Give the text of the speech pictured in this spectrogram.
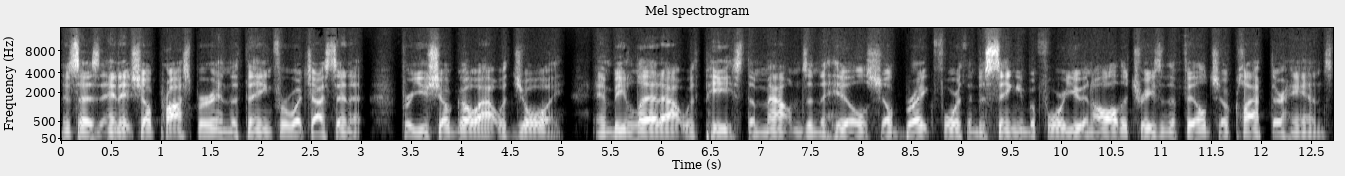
it says, And it shall prosper in the thing for which I sent it. For you shall go out with joy and be led out with peace. The mountains and the hills shall break forth into singing before you, and all the trees of the field shall clap their hands.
